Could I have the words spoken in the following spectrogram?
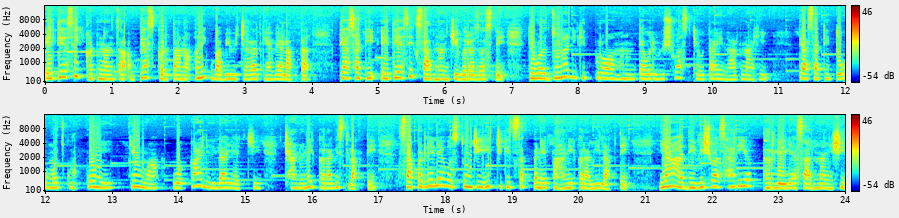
ऐतिहासिक घटनांचा अभ्यास करताना अनेक बाबी विचारात घ्याव्या लागतात. त्यासाठी ऐतिहासिक साधनांची गरज असते. केवळ जुना लिखित पुरावा म्हणून त्यावर विश्वास ठेवता येणार नाही. त्यासाठी तो मजकूर कोणी किंवा व का लिहिला याची छाननी करावीच लागते. सापडलेल्या वस्तूंचीही चिकित्सकपणे पाहणी करावी लागते. याआधी विश्वासार्ह ठरलेल्या साधनांशी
